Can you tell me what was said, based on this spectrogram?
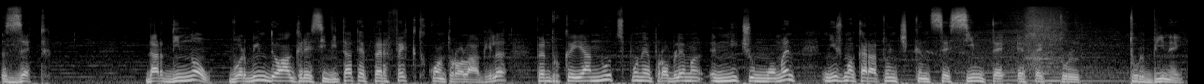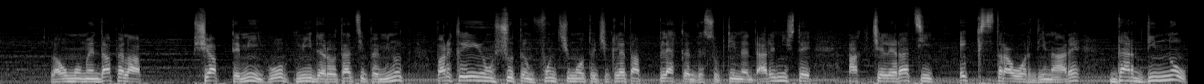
Z. Dar, din nou, vorbim de o agresivitate perfect controlabilă, pentru că ea nu-ți pune problemă în niciun moment, nici măcar atunci când se simte efectul turbinei. La un moment dat, pe la 7000, 8000 de rotații pe minut, parcă iei un șut în fund și motocicleta pleacă de sub tine. Are niște accelerații extraordinare, dar din nou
